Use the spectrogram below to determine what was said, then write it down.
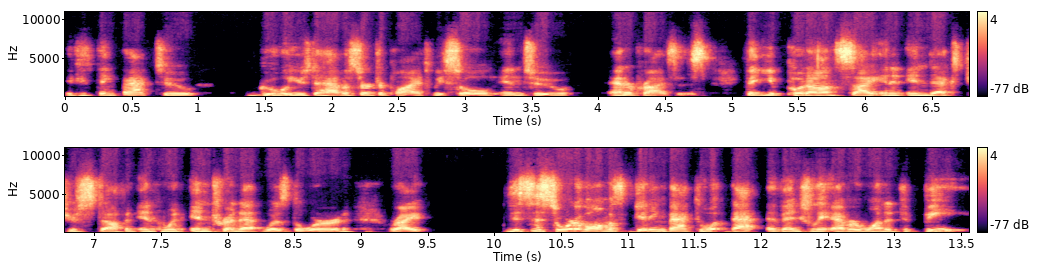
if you think back to Google used to have a search appliance we sold into enterprises that you put on site and it indexed your stuff. And in, when intranet was the word, right? This is sort of almost getting back to what that eventually ever wanted to be.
